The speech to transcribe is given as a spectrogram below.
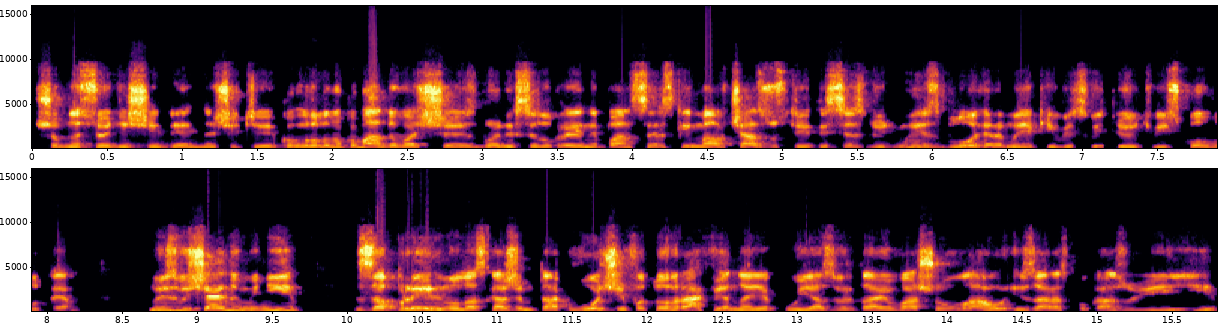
щоб на сьогоднішній день, значить, е, ко- головнокомандувач е, Збройних сил України пан Сирський мав час зустрітися з людьми, з блогерами, які висвітлюють військову тему. Ну і звичайно, мені запригнула, скажімо так, в очі фотографія, на яку я звертаю вашу увагу, і зараз показую її.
